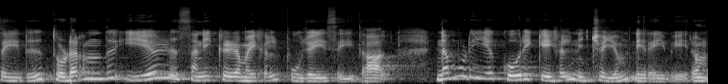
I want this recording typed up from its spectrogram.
செய்து தொடர்ந்து ஏழு சனிக்கிழமைகள் பூஜை செய்தால் நம்முடைய கோரிக்கைகள் நிச்சயம் நிறைவேறும்.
